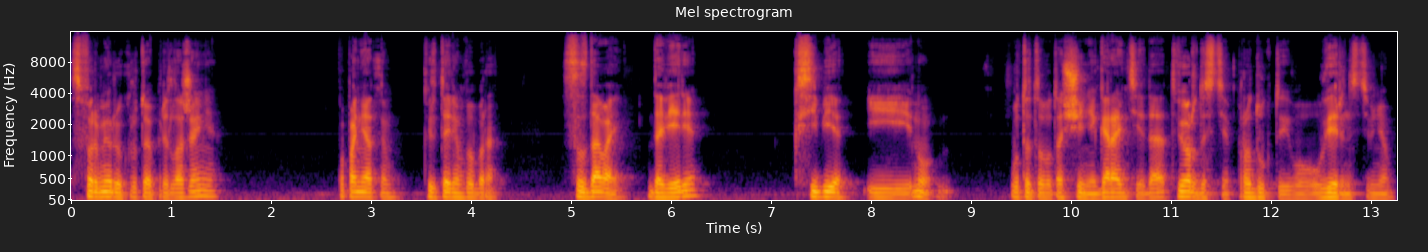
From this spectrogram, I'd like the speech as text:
Сформируй крутое предложение – по понятным критериям выбора. Создавай доверие к себе и, ну, вот это вот ощущение гарантии, да, твердости продукта, его уверенности в нем.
